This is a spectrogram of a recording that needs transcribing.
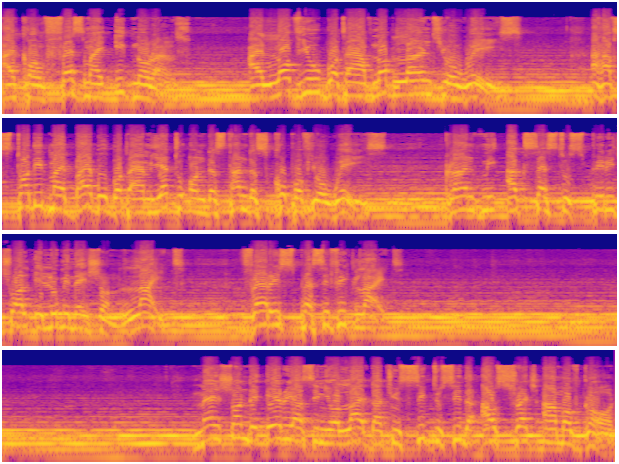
I confess my ignorance I love you, but I have not learned your ways. I have studied my Bible, but I am yet to understand the scope of your ways. Grant me access to spiritual illumination, light, very specific light. Mention the areas in your life that you seek to see the outstretched arm of God.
